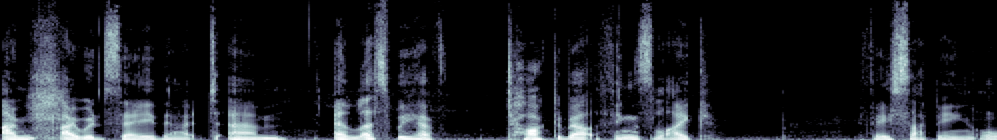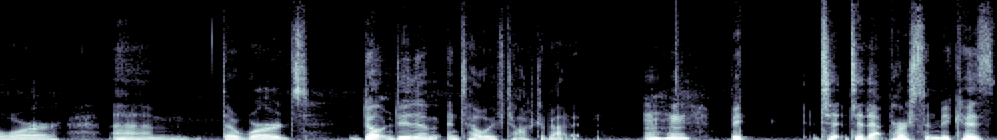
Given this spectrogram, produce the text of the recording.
I'm I would say that um, unless we have talked about things like face slapping or um, the words, don't do them until we've talked about it Mm-hmm. To to that person because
